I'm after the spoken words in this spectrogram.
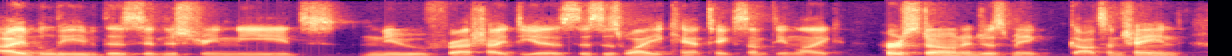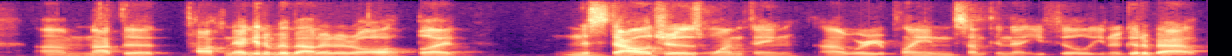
i believe this industry needs new fresh ideas. This is why you can't take something like hearthstone and just make gods unchained um, not to talk negative about it at all, but nostalgia is one thing uh, where you're playing something that you feel you know good about.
